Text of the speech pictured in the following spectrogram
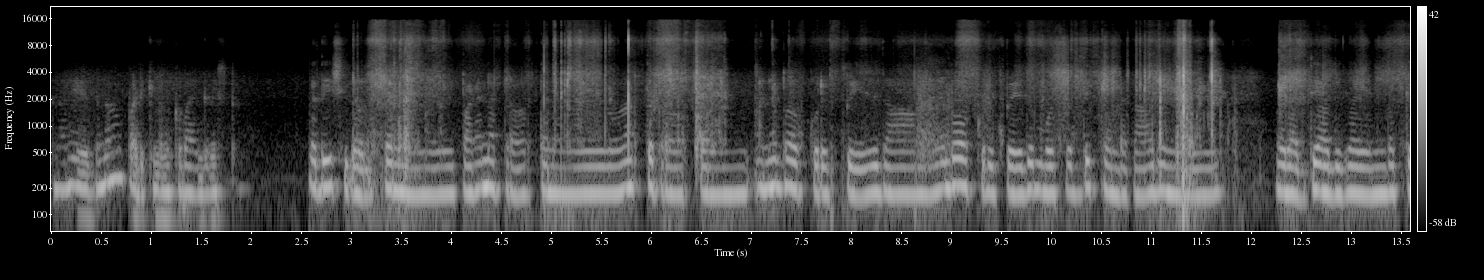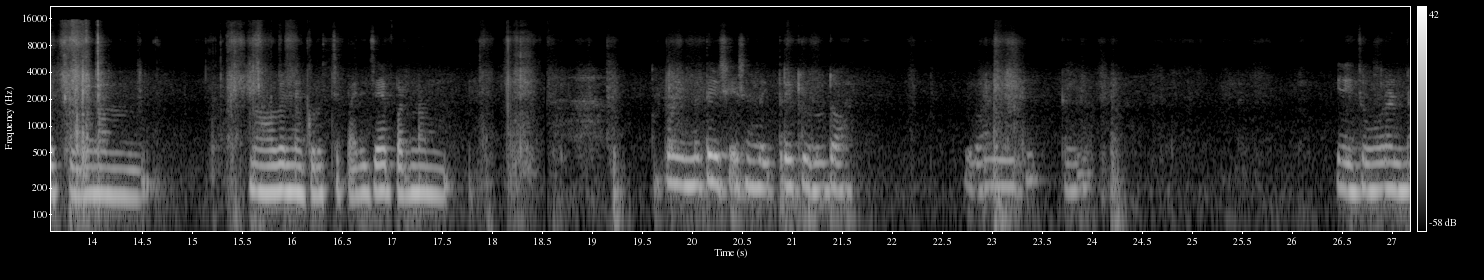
എന്നാലും എഴുതണം പഠിക്കണം എനിക്ക് ഭയങ്കര ഇഷ്ടം. പ്രതീക്ഷിത ഉൽപ്പന്നങ്ങൾ പഠന പ്രവർത്തനങ്ങൾ ഉണർത്ത പ്രവർത്തനം അനുഭവക്കുറിപ്പ് എഴുതാം. അനുഭവക്കുറിപ്പ് എഴുതുമ്പോൾ ശ്രദ്ധിക്കേണ്ട കാര്യങ്ങൾ ഒരു അധ്യാപിക എന്തൊക്കെ ചെയ്യണം? നോവലിനെ കുറിച്ച് പരിചയപ്പെടണം. അപ്പോൾ ഇന്നത്തെ വിശേഷങ്ങൾ ഇത്രയൊക്കെ ഉള്ളൂ കേട്ടോ ഇനി ചോറുണ്ട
